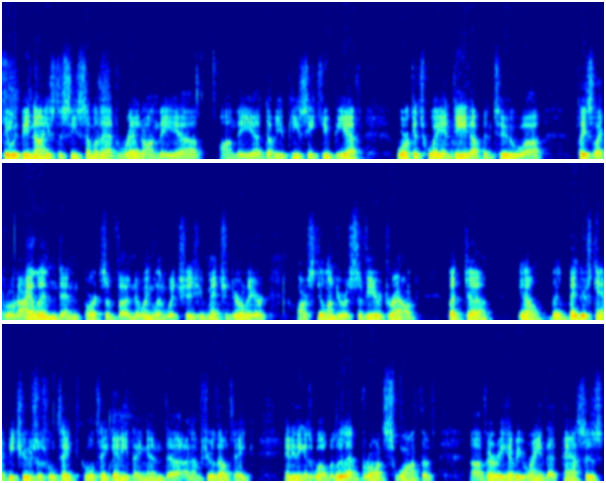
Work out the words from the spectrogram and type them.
It would be nice to see some of that red on the uh, on the uh, WPC QPF work its way indeed up into uh, places like Rhode Island and parts of uh, New England, which, as you mentioned earlier, are still under a severe drought. But uh, you know, the beggars can't be choosers. We'll take we'll take anything, and uh, and I'm sure they'll take anything as well. But look at that broad swath of uh, very heavy rain that passes.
